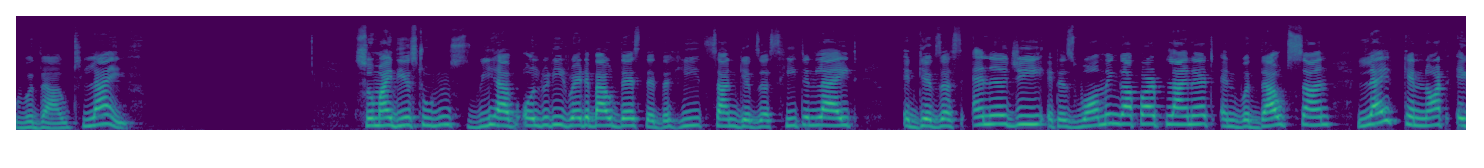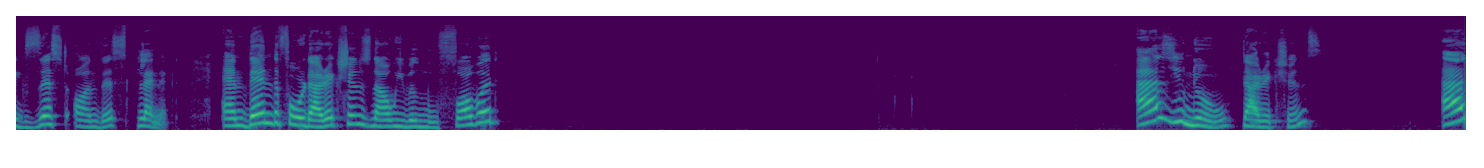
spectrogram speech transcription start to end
without life. So my dear students, we have already read about this that the heat sun gives us heat and light. It gives us energy. It is warming up our planet and without sun, life cannot exist on this planet. And then the four directions. Now we will move forward. As you know, directions. As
